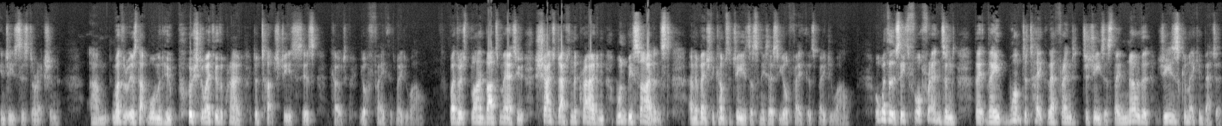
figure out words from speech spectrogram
in Jesus' direction. Um, whether it is that woman who pushed away through the crowd to touch Jesus' coat, your faith has made you well. Whether it's blind Bartimaeus who shouted out in the crowd and wouldn't be silenced and eventually comes to Jesus and he says, Your faith has made you well or whether it's these four friends and they, they want to take their friend to Jesus. They know that Jesus can make him better,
